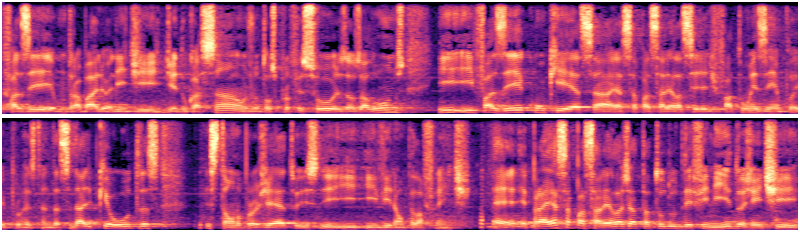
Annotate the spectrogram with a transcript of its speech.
fazer um trabalho ali de, de educação junto aos professores, aos alunos e, e fazer com que essa, essa passarela seja de fato um exemplo para o restante da cidade, porque outras estão no projeto e, e, e virão pela frente. É, é para essa passarela já está tudo definido, a gente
